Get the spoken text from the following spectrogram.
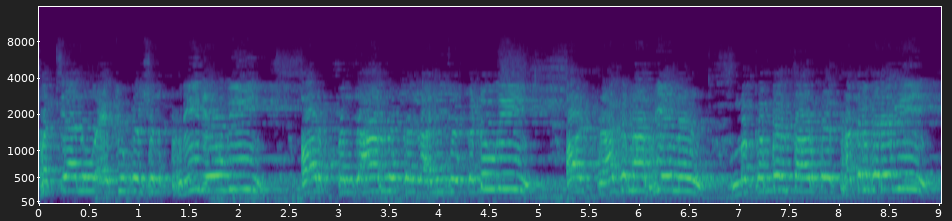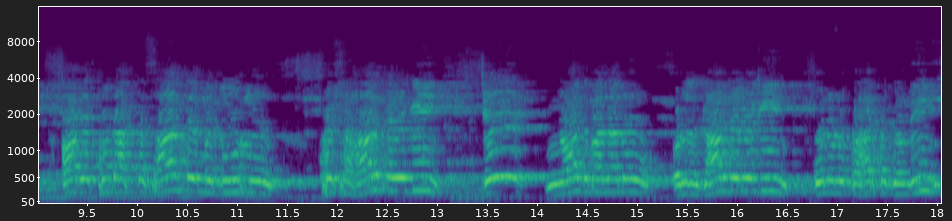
ਬੱਚਿਆਂ ਨੂੰ ਐਜੂਕੇਸ਼ਨ ਫ੍ਰੀ ਦੇਊਗੀ, ਔਰ ਪੰਜਾਬ ਨੂੰ ਕੰਗਾਲੀ ਚੋਂ ਕੱਢੂਗੀ, ਔਰ ਡਰੱਗ ਮਾਫੀਏ ਨੂੰ ਮੁਕੰਮਲ ਤੌਰ ਤੇ ਖਤਮ ਕਰੇਗੀ, ਔਰ ਇੱਥੋਂ ਦਾ ਕਿਸਾਨ ਤੇ ਮਜ਼ਦੂਰ ਨੂੰ ਖੁਸ਼ਹਾਲ ਕਰੇਗੀ। ਇਹ ਨੌਜਵਾਨਾਂ ਨੂੰ ਰੋਜ਼ਗਾਰ ਦੇਵੇਗੀ ਉਹਨਾਂ ਨੂੰ ਬਾਹਰ ਭੱਜਣ ਦੀ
